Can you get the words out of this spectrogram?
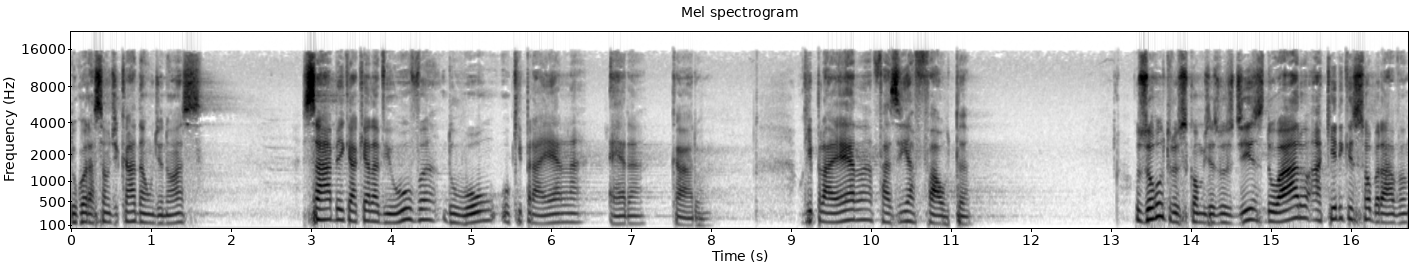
do coração de cada um de nós, sabe que aquela viúva doou o que para ela era caro, o que para ela fazia falta. Os outros, como Jesus diz, doaram aquele que sobrava,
